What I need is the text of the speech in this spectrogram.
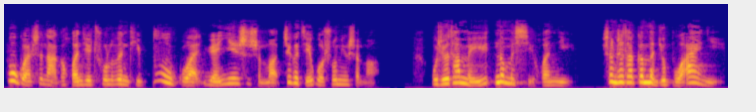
不管是哪个环节出了问题，不管原因是什么，这个结果说明什么？我觉得他没那么喜欢你，甚至他根本就不爱你，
